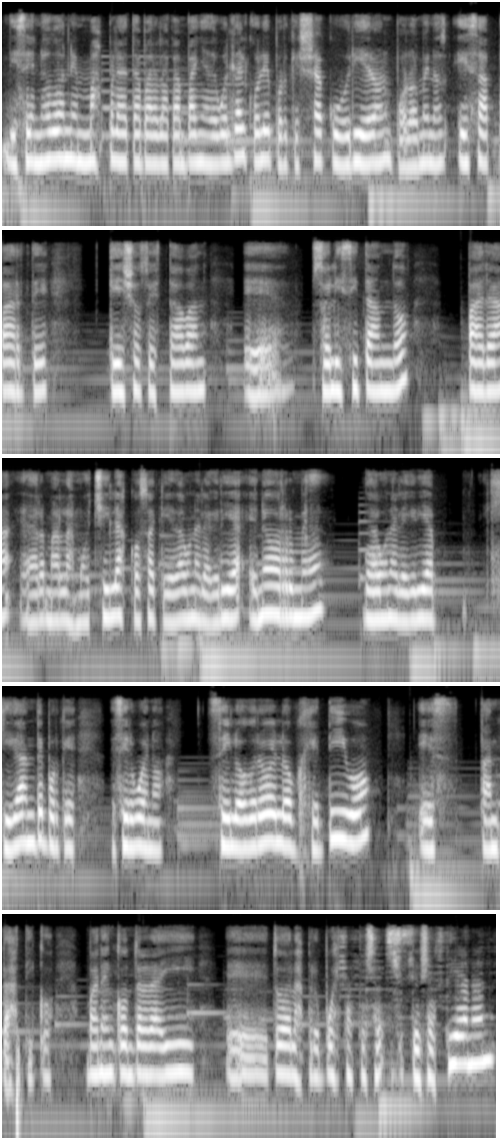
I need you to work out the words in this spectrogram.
dice no donen más plata para la campaña de vuelta al cole porque ya cubrieron por lo menos esa parte que ellos estaban eh, solicitando para armar las mochilas, cosa que da una alegría enorme da una alegría gigante porque decir, bueno, se logró el objetivo es fantástico. Van a encontrar ahí eh, todas las propuestas que, ellos tienen,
